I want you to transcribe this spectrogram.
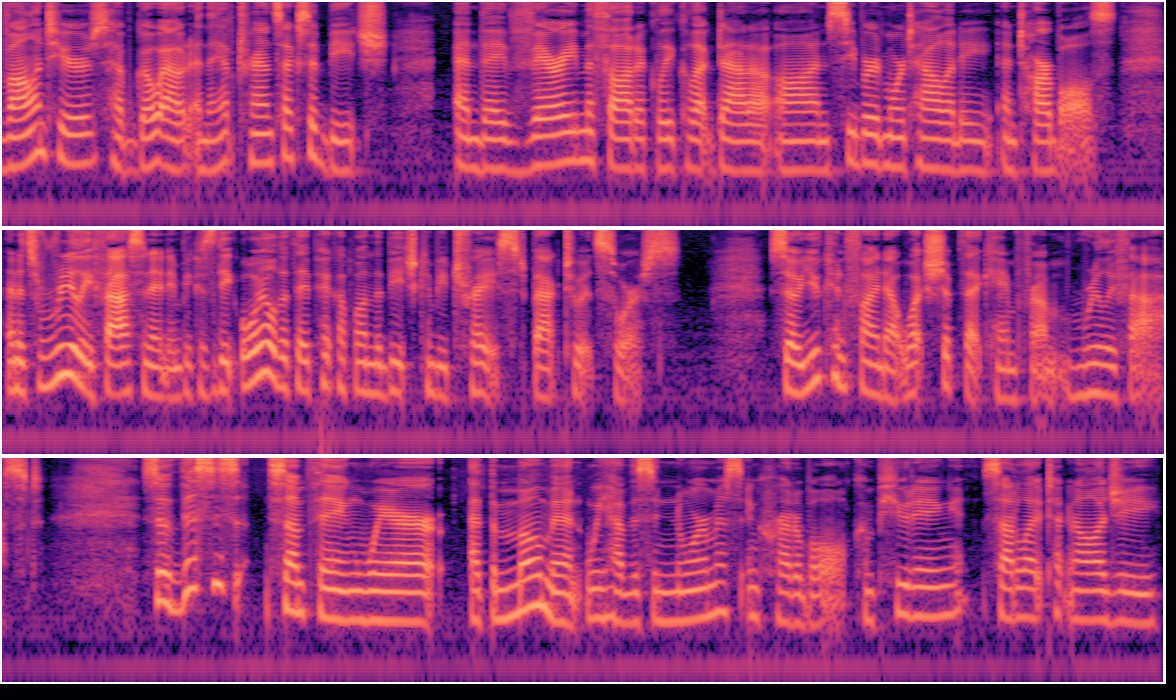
volunteers have go out and they have transects of beach and they very methodically collect data on seabird mortality and tar balls. And it's really fascinating because the oil that they pick up on the beach can be traced back to its source. So you can find out what ship that came from really fast. So this is something where at the moment we have this enormous, incredible computing, satellite technology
